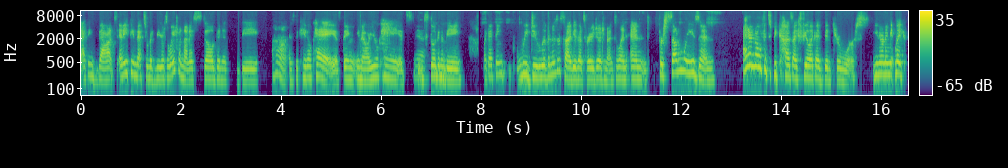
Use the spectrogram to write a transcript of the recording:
i think that's anything that sort of veers away from that is still going to be huh is the kid okay is thing you know are you okay it's, yeah. it's still going to mm-hmm. be like i think we do live in a society that's very judgmental and and for some reason I don't know if it's because I feel like I've been through worse. You know what I mean? Like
